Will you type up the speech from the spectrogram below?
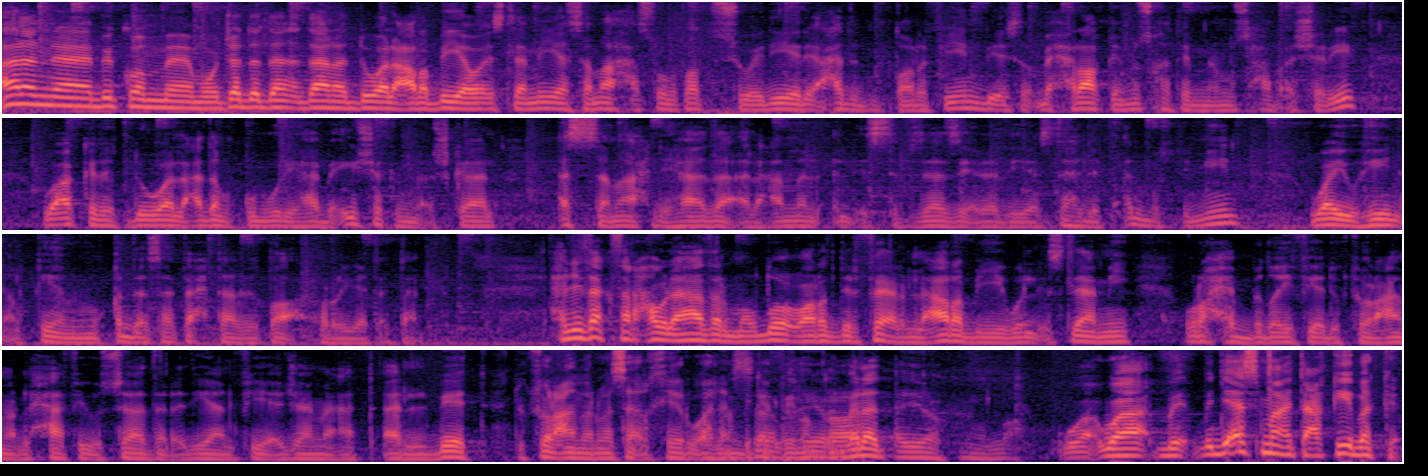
أهلا بكم مجددا ادان الدول العربية والإسلامية سماح السلطات السويدية لأحد المتطرفين بإحراق نسخة من المصحف الشريف وأكدت الدول عدم قبولها بأي شكل من الأشكال السماح لهذا العمل الاستفزازي الذي يستهدف المسلمين ويهين القيم المقدسة تحت غطاء حرية التعبير. حديث أكثر حول هذا الموضوع ورد الفعل العربي والإسلامي. أرحب بضيفي الدكتور عامر الحافي أستاذ الأديان في جامعة البيت. دكتور عامر مساء الخير واهلا بك في نبض البلد حياكم الله. وبدي أسمع تعقيبك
